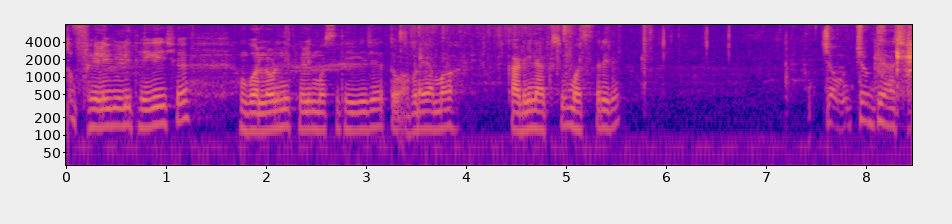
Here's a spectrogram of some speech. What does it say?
તો ફેળી વેળી થઈ ગઈ છે. વલોળની ફેળી મસ્ત થઈ ગઈ છે. તો આપણે આમાં કાઢી નાખશું મસ્ત રીતે. ચમચો ક્યાં છે.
